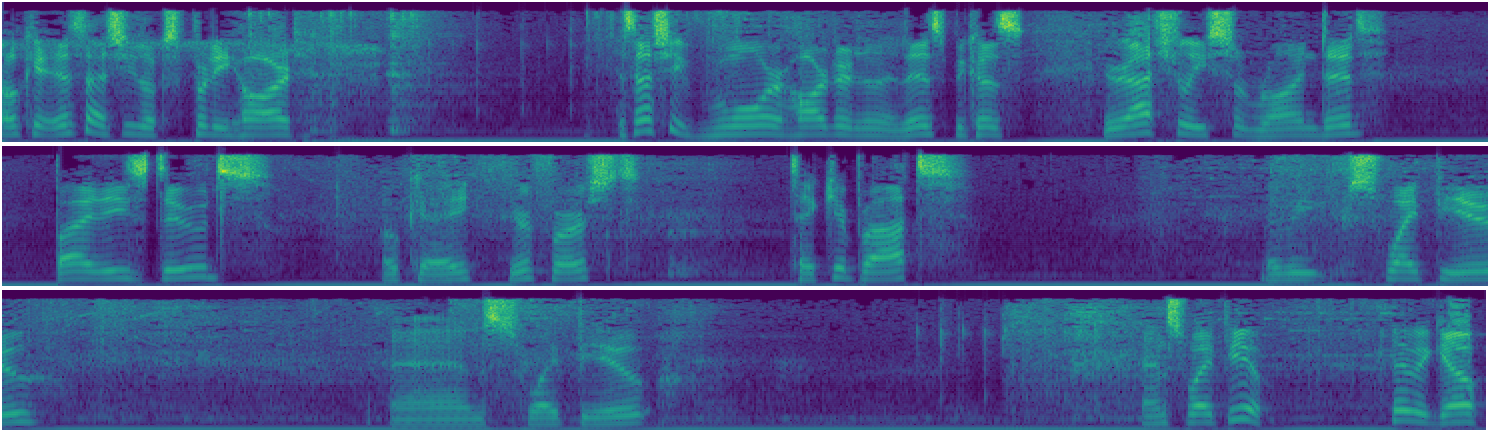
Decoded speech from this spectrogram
Okay, this actually looks pretty hard. It's actually more harder than it is because you're actually surrounded by these dudes. Okay, you're first. Take your bot. Maybe swipe you. And swipe you. And swipe you. There we go.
